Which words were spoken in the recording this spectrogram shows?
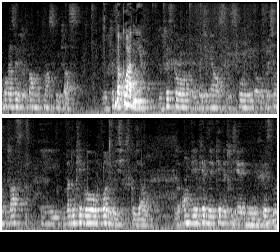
Tylko pokazuje, że Pan Bóg ma swój czas. Wszystko, Dokładnie. Że wszystko będzie miało swój określony czas i według Jego woli będzie się wszystko działo. Że On wie, kiedy, kiedy przyjdzie y, Chrystus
